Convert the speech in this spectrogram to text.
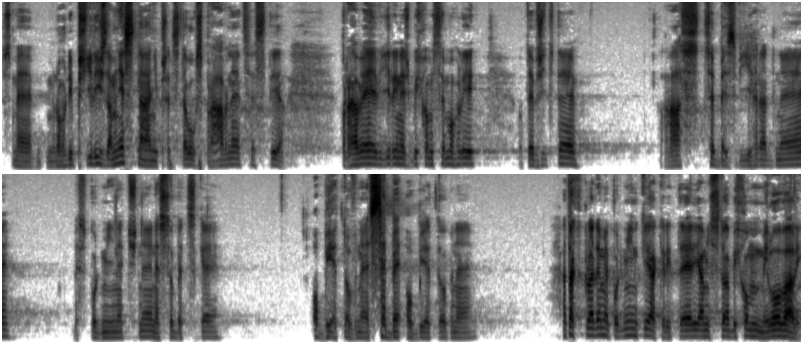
Jsme mnohdy příliš zaměstnáni představou správné cesty a pravé víry, než bychom se mohli otevřít té lásce bezvýhradné, bezpodmínečné, nesobecké, obětovné, sebeobětovné. A tak klademe podmínky a kritéria místo, abychom milovali.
